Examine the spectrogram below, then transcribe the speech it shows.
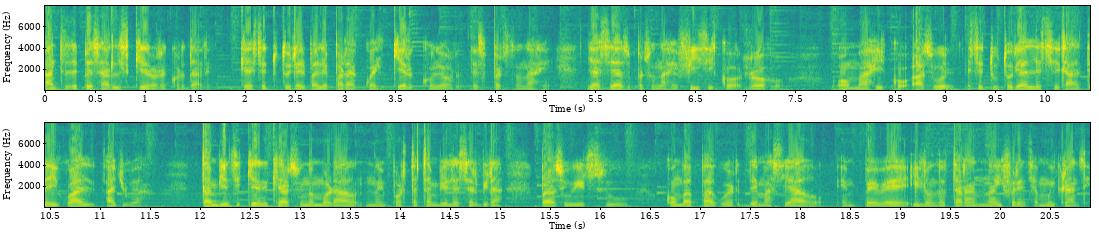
Antes de empezar les quiero recordar que este tutorial vale para cualquier color de su personaje, ya sea su personaje físico, rojo o mágico azul, este tutorial les será de igual ayuda. También si quieren quedarse enamorado, no importa, también les servirá para subir su combat power demasiado en PvE y lo notarán una diferencia muy grande.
